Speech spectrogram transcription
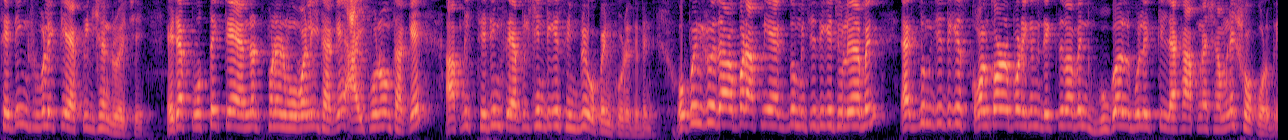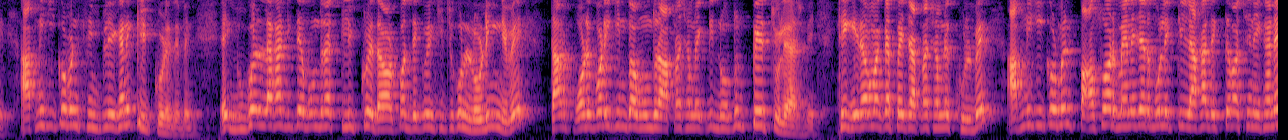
সেটিংস বলে একটি অ্যাপ্লিকেশন রয়েছে। এটা প্রত্যেকটা অ্যান্ড্রয়েড ফোনের মোবাইলেই থাকে আইফোনেও থাকে। আপনি সেটিংস অ্যাপ্লিকেশনটিকে সিম্পলি ওপেন করে দেবেন। ওপেন করে দেওয়ার পর আপনি একদম নিচের দিকে চলে যাবেন। একদম নিচের দিকে স্ক্রল করার পর এখানে দেখতে পাবেন গুগল বলে একটি লেখা আপনার সামনে শো করবে। আপনি কি করবেন? সিম্পলি এখানে ক্লিক করে দেবেন। এই গুগল লেখাটিতে বন্ধুরা ক্লিক করে দেওয়ার পর দেখবেন কিছুক্ষণ লোডিং নেবে। তারপরে পরেই কিন্তু বন্ধুরা আপনার সামনে একটি নতুন পেজ চলে আসবে। ঠিক এরকম একটা পেজ আপনার সামনে খুলবে। আপনি কি করবেন? পাসওয়ার্ড ম্যানেজার বলে একটি লেখা দেখতে পাচ্ছেন এখানে।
